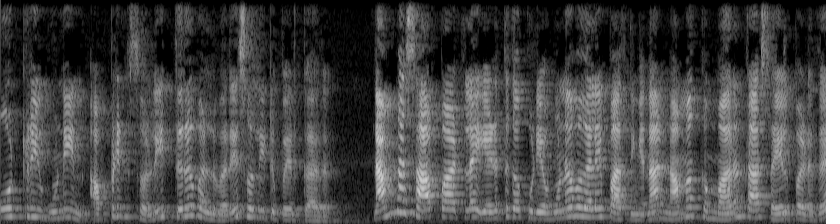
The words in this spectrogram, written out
போற்றி உணின் அப்படின்னு சொல்லி திருவள்ளுவரே சொல்லிட்டு போயிருக்காரு. நம்ம சாப்பாட்டில் எடுத்துக்கக்கூடிய உணவுகளை பார்த்தீங்கன்னா நமக்கு மருந்தா செயல்படுது.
